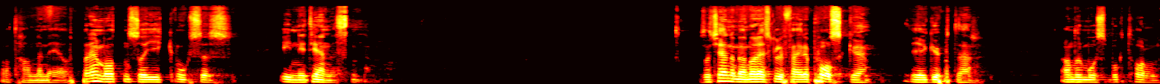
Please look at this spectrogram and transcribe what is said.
og at han er med. Og på den måten så gikk Moses inn i tjenesten. Så kjenner vi når de skulle feire påske i Egypt der, 2. Mosebok 12,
